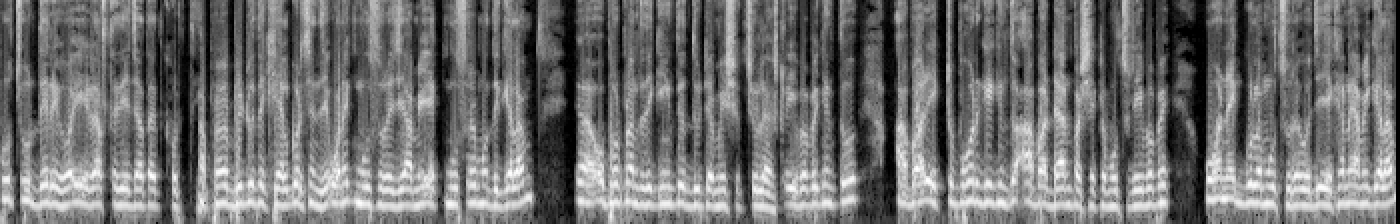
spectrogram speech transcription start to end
প্রচুর দেরি হয় এই রাস্তা দিয়ে যাতায়াত করতে। আপনারা ভিডিওতে খেয়াল করছেন যে অনেক মুসুর যে আমি এক মুসুরের মধ্যে গেলাম অপর প্রান্ত থেকে কিন্তু দুইটা মিশুক চলে আসলো। এইভাবে কিন্তু আবার একটু পর গিয়ে কিন্তু আবার ডান পাশে একটা মুচুরা। এইভাবে অনেকগুলা মুচুরা ওই যে এখানে আমি গেলাম,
